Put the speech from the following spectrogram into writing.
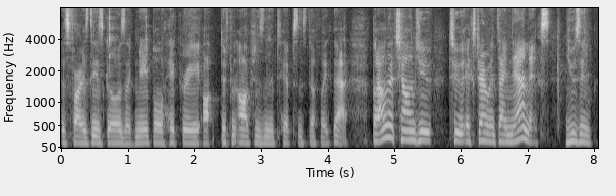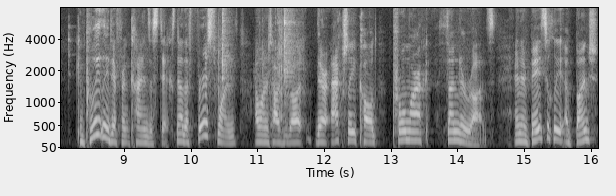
as far as these goes, like maple, hickory, op different options in the tips and stuff like that. But I want to challenge you to experiment with dynamics using completely different kinds of sticks. Now, the first ones I want to talk about, they're actually called Promark Thunder Rods. And they're basically a bunch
